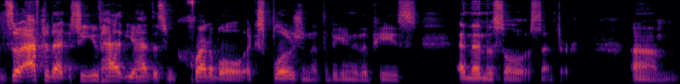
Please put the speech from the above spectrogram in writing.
And so after that, so you've had you had this incredible explosion at the beginning of the piece, and then the solo center, um,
